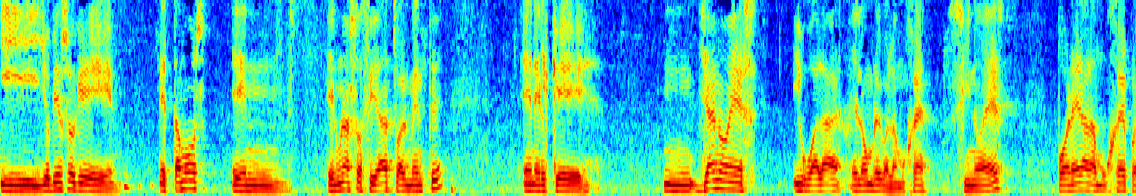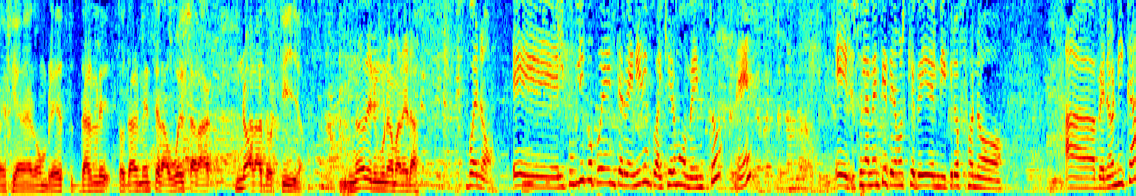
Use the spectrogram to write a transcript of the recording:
Y yo pienso que estamos en, en una sociedad actualmente en el que mm, ya no es igualar el hombre con la mujer, sino es poner a la mujer por encima del hombre, es darle totalmente la vuelta a la, a la tortilla. No de ninguna manera. Bueno, eh, el público puede intervenir en cualquier momento. ¿eh? Eh, solamente tenemos que pedir el micrófono a Verónica.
